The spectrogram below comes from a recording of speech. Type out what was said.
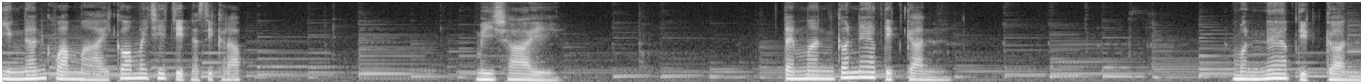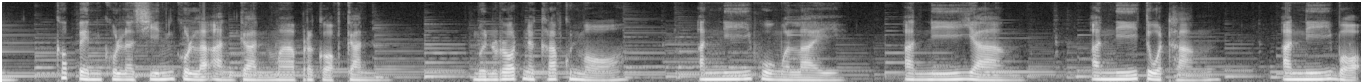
อย่างนั้นความหมายก็ไม่ใช่จิตนะสิครับ ไม่ใช่ แต่มันก็แนบติดกัน มันแนบติดกัน ก็เป็นคนละชิ้นคนละอันกันมาประกอบกัน เหมือนรถนะครับคุณหมอ อันนี้พวงมาลัย อันนี้ยาง อันนี้ตัวถัง อันนี้เบาะ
